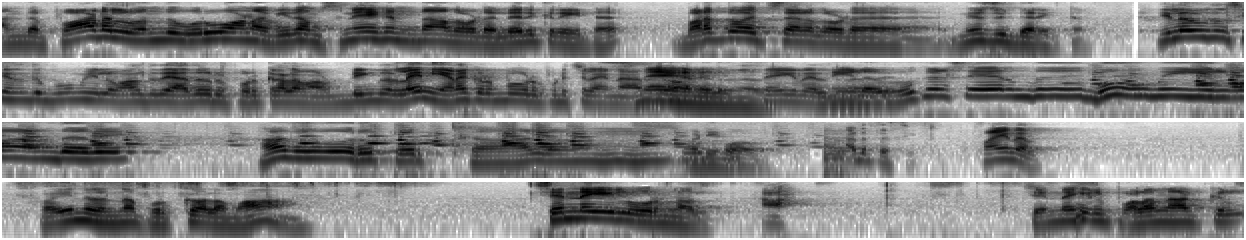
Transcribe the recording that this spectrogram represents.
அந்த பாடல் வந்து உருவான விதம் சிநேகன் தான் அதோட லிரிக் ரைட்டர் பரத்வாஜ் சார் அதோட மியூசிக் டைரக்டர் நிலவுகள் சேர்ந்து பூமியில் வாழ்ந்ததே அது ஒரு பொற்காலம் அப்படிங்கிற லைன் எனக்கு ரொம்ப ஒரு பிடிச்ச லைனா நிலவுகள் சேர்ந்து பூமியில் வாழ்ந்ததே அது ஒரு பொற்காலம். அடுத்த சீட் ஃபைனல் ஃபைனல் என்ன பொற்காலமா? சென்னையில் ஒரு நாள். ஆ. சென்னையில் பல நாட்கள்.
